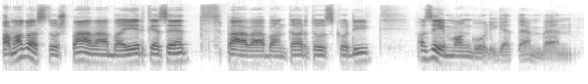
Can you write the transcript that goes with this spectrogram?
A magasztos Pávába érkezett, Pávában tartózkodik, az én mangóligetemben.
